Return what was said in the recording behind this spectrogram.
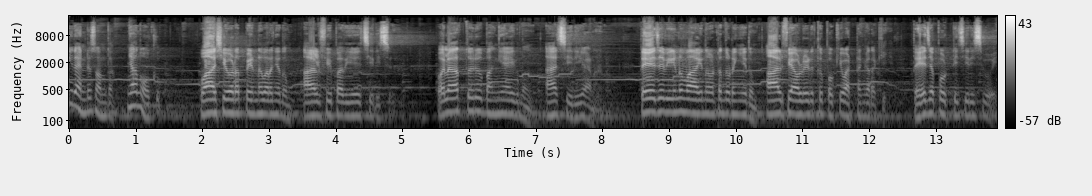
ഇതെന്റെ സ്വന്തം. ഞാൻ നോക്കും. വാശിയോടെ പെണ്ണ് പറഞ്ഞതും ആൽഫി പതിയെ ചിരിച്ചു. വല്ലാത്തൊരു ഭംഗിയായിരുന്നു ആ ചിരി കാണാൻ. തേജ വീണ്ടും വായി നോട്ടം തുടങ്ങിയതും ആൽഫി അവളുടെ അടുത്ത് പൊക്കി വട്ടം കറക്കി. തേജ പൊട്ടി പൊട്ടിച്ചിരിച്ചുപോയി.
